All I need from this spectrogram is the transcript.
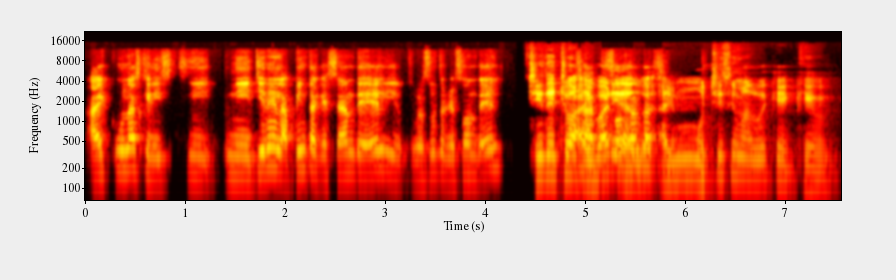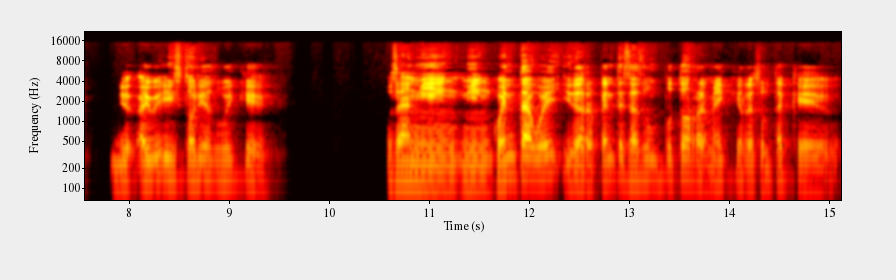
Hay unas que ni, ni, tienen la pinta que sean de él y resulta que son de él. Sí, de hecho, hay varias, hay muchísimas, güey, que, que hay historias, güey, que o sea, ni, ni en cuenta, güey, y de repente se hace un puto remake y resulta que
